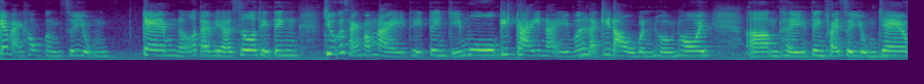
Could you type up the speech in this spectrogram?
các bạn không cần sử dụng kem nữa tại vì hồi xưa thì tiên chưa có sản phẩm này thì tiên chỉ mua cái cây này với lại cái đầu bình thường thôi. Um, thì tiên phải sử dụng gel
